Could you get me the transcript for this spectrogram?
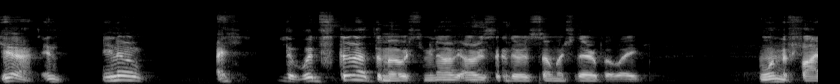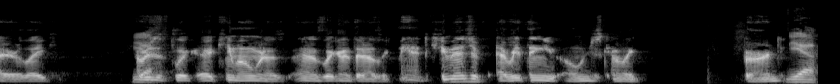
Yeah. And, you know, I, the, what stood out the most, I mean, obviously there was so much there, but like, one, the fire, like, I was just look. I came home and I was and I was looking at that. I was like, man, can you imagine if everything you own just kind of like burned? Yeah,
